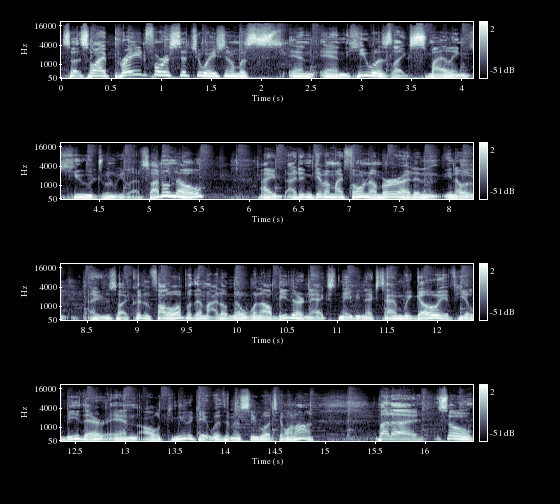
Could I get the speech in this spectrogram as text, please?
So, so I prayed for his situation and was and and he was like smiling huge when we left. So I don't know. I, I didn't give him my phone number. I didn't, you know, I, so I couldn't follow up with him. I don't know when I'll be there next. Maybe next time we go, if he'll be there, and I'll communicate with him and see what's going on. But uh, so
